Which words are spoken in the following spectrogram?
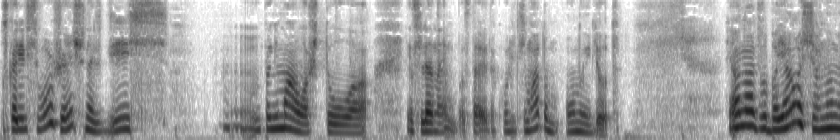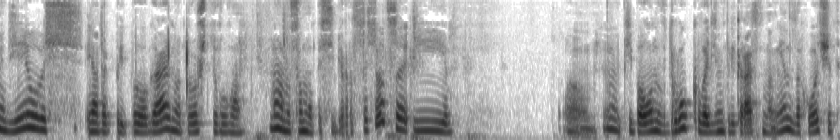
скорее всего, женщина здесь понимала, что если она ему поставит такой ультиматум, он уйдет. И она этого боялась, и она надеялась, я так предполагаю, на то, что ну, она сама по себе рассосется, и э, ну, типа он вдруг в один прекрасный момент захочет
